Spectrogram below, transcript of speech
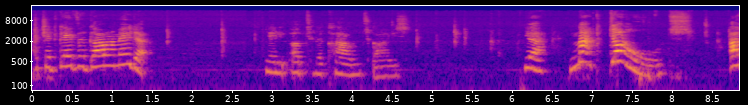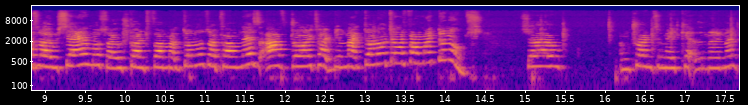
I just gave it a go and I made it. Nearly up to the clouds, guys. Yeah, McDonald's. As I was saying, whilst I was trying to find McDonald's, I found this. After I typed in McDonald's, and I found McDonald's. So, I'm trying to make it at the moment.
